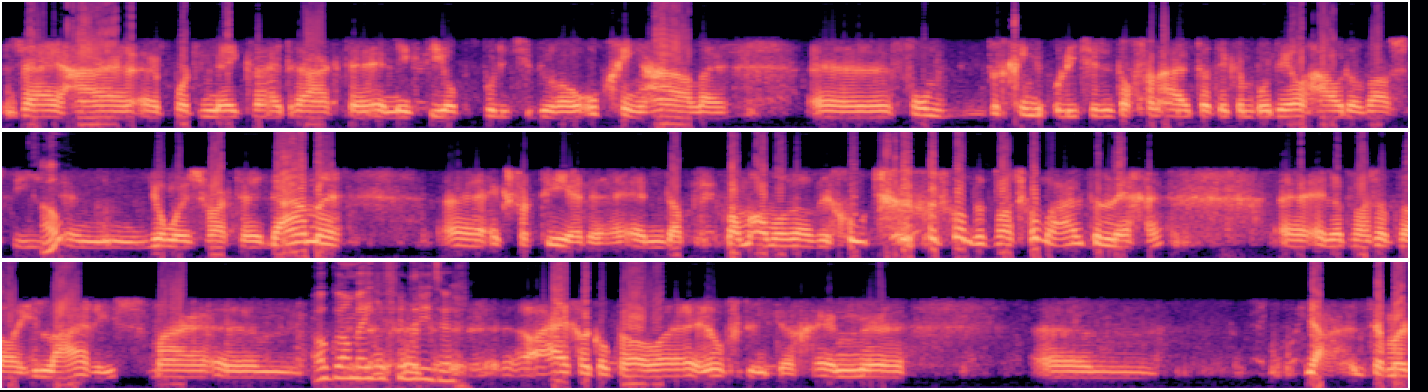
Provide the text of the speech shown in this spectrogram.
zij haar eh, portemonnee kwijtraakte en ik die op het politiebureau op ging halen, eh, vond, ging de politie er toch van uit dat ik een bordeelhouder was die Oh. een jonge zwarte dame eh, exporteerde. En dat kwam allemaal wel weer goed, want het was allemaal uit te leggen. Eh, en dat was ook wel hilarisch, maar... ehm, Ook wel een beetje verdrietig. eh, eh, eigenlijk ook wel heel verdrietig. En ehm, ja, zeg maar,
